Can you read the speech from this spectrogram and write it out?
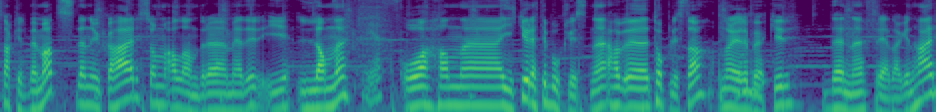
snakket med Mats denne uka her, som alle andre medier i landet. Yes. Og han uh, gikk jo rett i boklistene, eh, topplista når det gjelder bøker denne fredagen her.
